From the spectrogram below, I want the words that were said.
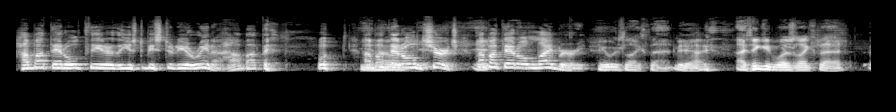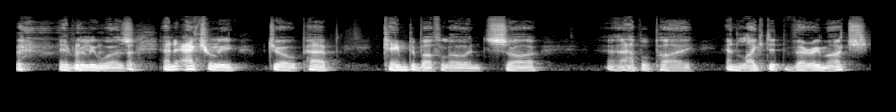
How about that old theater that used to be Studio Arena? How about that? How You about know, that old it- church? How it- about that old library? it was like that. Yeah. I think it was like that. It really was. And actually, Joe Papp came to Buffalo and saw uh, Apple Pie and liked it very much.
